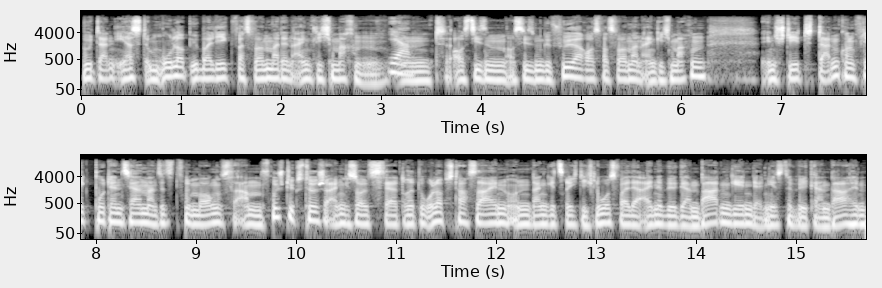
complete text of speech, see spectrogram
wird dann erst im Urlaub überlegt, was wollen wir denn eigentlich machen? Ja. Und aus diesem, aus diesem Gefühl heraus, was wollen wir eigentlich machen, entsteht dann Konfliktpotenzial. Man sitzt früh morgens am Frühstückstisch, eigentlich soll es der dritte Urlaubstag sein und dann geht's richtig los, weil der eine will gern baden gehen, der nächste will gern dahin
